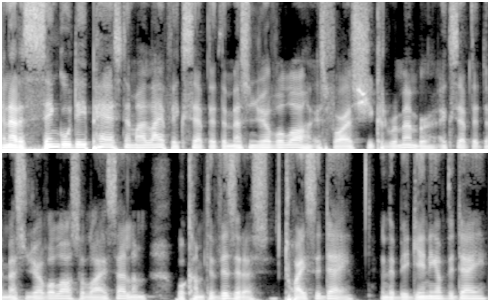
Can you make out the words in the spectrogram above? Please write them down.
and not a single day passed in my life except that the Messenger of Allah, as far as she could remember, except that the Messenger of Allah وسلم, will come to visit us twice a day, in the beginning of the day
